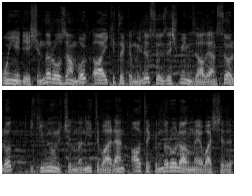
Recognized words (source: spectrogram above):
17 yaşında Rosenborg A2 takımıyla sözleşme imzalayan Sörloth 2013 yılından itibaren A takımda rol almaya başladı.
